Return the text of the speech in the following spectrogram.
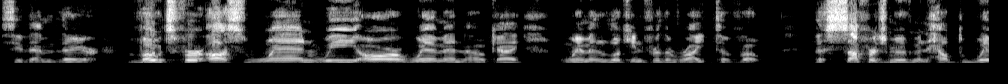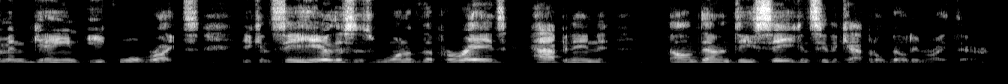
See them there votes for us when we are women, okay? Women looking for the right to vote. The suffrage movement helped women gain equal rights. You can see here, this is one of the parades happening um, down in D.C. You can see the Capitol building right there.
